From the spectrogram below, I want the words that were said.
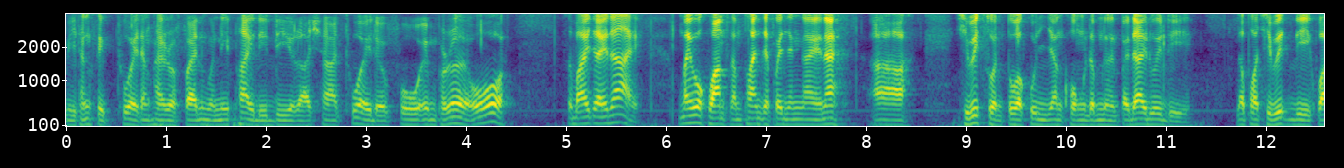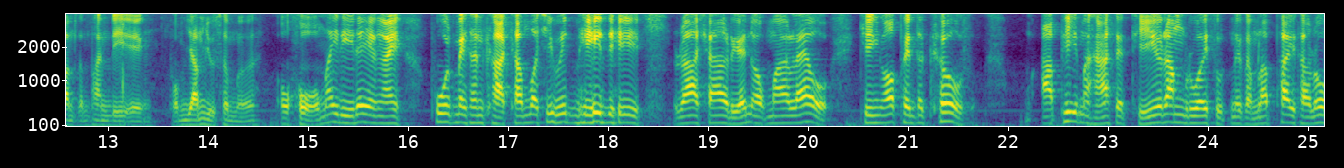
มีทั้ง 10 ถ้วยทั้งไฮโรแฟนวันนี้ไพ่ดีๆ ราชาถ้วย The Fool Emperor โอ้ สบายใจได้ ไม่ว่าความสัมพันธ์จะเป็นยังไงนะอาชีวิตส่วนตัวคุณยังคงดำเนินไปได้ด้วยดี แล้วพอชีวิตดีความสัมพันธ์ดีเอง ผมย้ำอยู่เสมอ โอ้โห ไม่ดีได้ยังไง พูดไม่ทันขาดคำว่าชีวิตดีดี ราชาเหรียญออกมาแล้ว King of Pentacles อภิมหาเศรษฐีร่ำรวยสุดในสำรับไพ่ทาโร่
